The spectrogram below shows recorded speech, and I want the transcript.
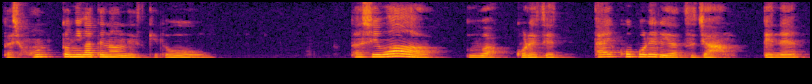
私ほんと苦手なんですけど、私は、うわ、これ絶対こぼれるやつじゃんってね、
